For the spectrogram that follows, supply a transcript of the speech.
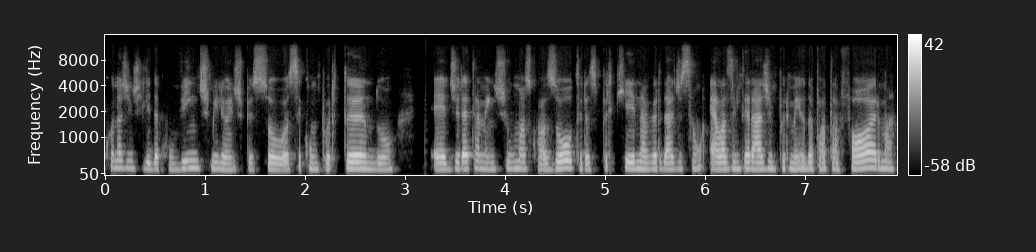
quando a gente lida com 20 milhões de pessoas se comportando é, diretamente umas com as outras, porque na verdade são elas interagem por meio da plataforma,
